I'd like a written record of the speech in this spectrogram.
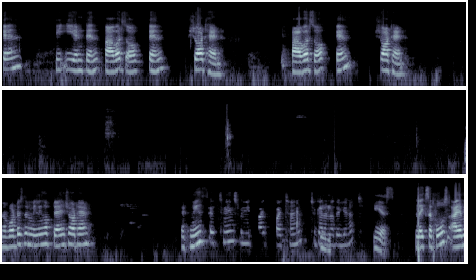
10 TEN 10 powers of 10 shorthand. Powers of 10 shorthand. Now, what is the meaning of 10 shorthand? It means, It means we by 10 to get Mhm. another unit. yes. Like suppose I am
